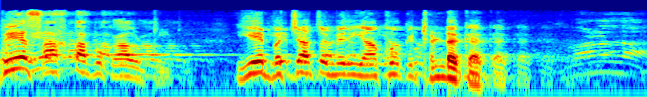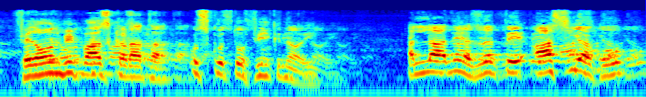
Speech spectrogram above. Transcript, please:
بے ساختہ پکار اٹھی۔ یہ بچہ تو میری آنکھوں کی ٹھنڈک ہے۔ فرعون بھی پاس کھڑا تھا، اس کو توفیق نہ ہوئی۔ اللہ نے حضرت آسیہ کو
